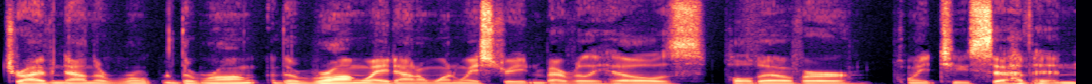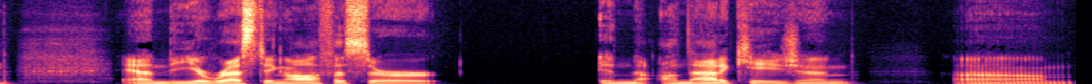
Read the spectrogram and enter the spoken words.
driving down the the wrong the wrong way down a one way street in Beverly Hills, pulled over .27, and the arresting officer in the, on that occasion. Um,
